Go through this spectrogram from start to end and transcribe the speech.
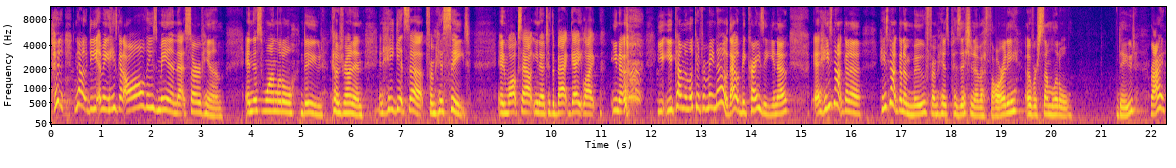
no, you, I mean, he's got all these men that serve him. And this one little dude comes running, and he gets up from his seat and walks out, you know, to the back gate like, you know, you, you coming looking for me? No, that would be crazy, you know. Uh, he's not gonna he's not gonna move from his position of authority over some little dude, right?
